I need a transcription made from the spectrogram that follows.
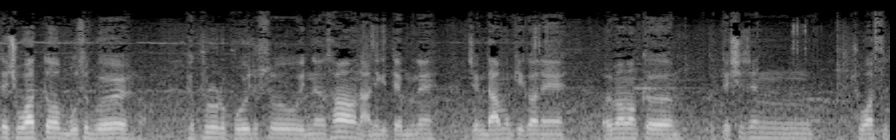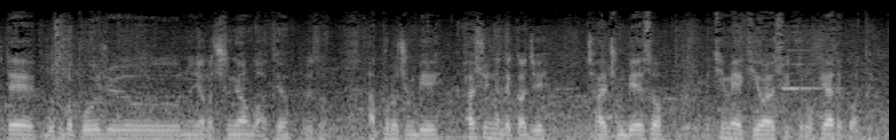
때 좋았던 모습을 100%로 보여줄 수 있는 상황은 아니기 때문에 지금 남은 기간에 얼마만큼 그때 시즌 좋았을 때 모습을 보여주느냐가 중요한 것 같아요. 그래서 앞으로 준비할 수 있는 데까지 잘 준비해서 팀에 기여할 수 있도록 해야 될 것 같아요.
